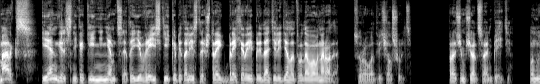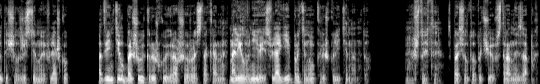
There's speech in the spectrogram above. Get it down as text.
Маркс и Энгельс никакие не немцы, это еврейские капиталисты, штрейкбрехеры и предатели дела трудового народа, — сурово отвечал Шульц. Впрочем, черт с вами, пейте. Он вытащил жестяную фляжку, отвинтил большую крышку, игравшую роль стакана, налил в нее из фляги и протянул крышку лейтенанту. — Что это? — спросил тот, учуяв странный запах.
